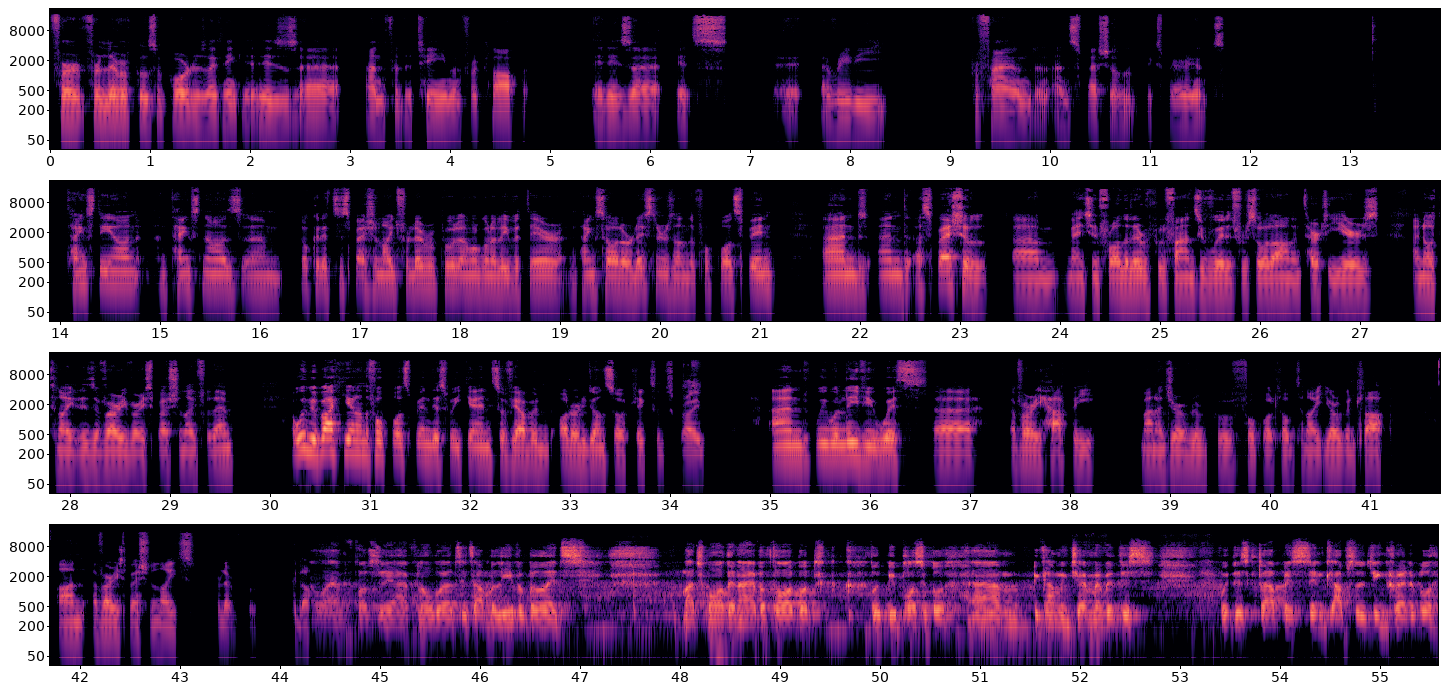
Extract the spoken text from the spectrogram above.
for for Liverpool supporters, I think it is, uh, and for the team and for Klopp, it is a it's a really profound and, and special experience. Thanks, Dion, and thanks, Nas. Um, look, it's a special night for Liverpool, and we're going to leave it there. And thanks to all our listeners on the football spin, and and a special um, mention for all the Liverpool fans who've waited for so long and thirty years. I know tonight is a very very special night for them. I will be back again on the football spin this weekend. So if you haven't already done so, click subscribe. And we will leave you with uh, a very happy manager of Liverpool Football Club tonight, Jurgen Klopp, on a very special night for Liverpool. Good luck. No, unfortunately, I have no words. It's unbelievable. It's much more than I ever thought what would be possible. Um, becoming chairman with this with this club is absolutely incredible.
